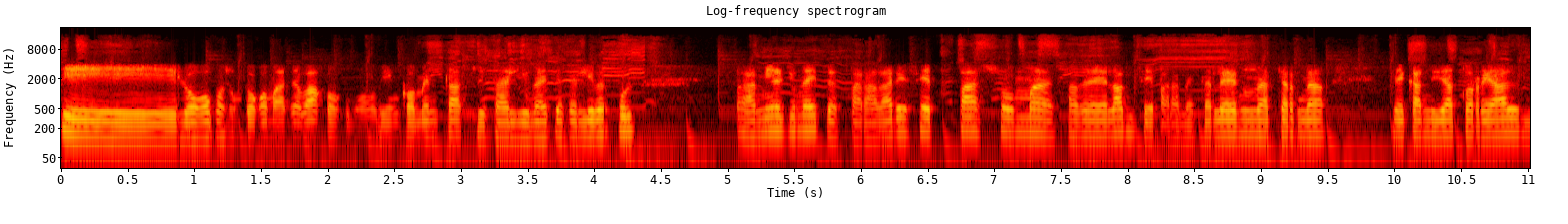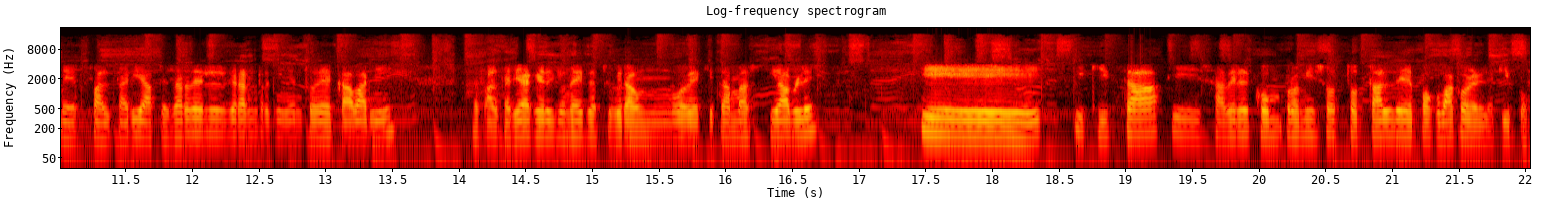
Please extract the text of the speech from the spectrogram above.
Y luego, pues un poco más debajo, como bien comentas, quizá el United el Liverpool. Para mí el United, para dar ese paso más adelante, para meterle en una terna de candidato real, me faltaría, a pesar del gran rendimiento de Cavani, me faltaría que el United tuviera un 9 quizá más fiable y, quizá y saber el compromiso total de Pogba con el equipo.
